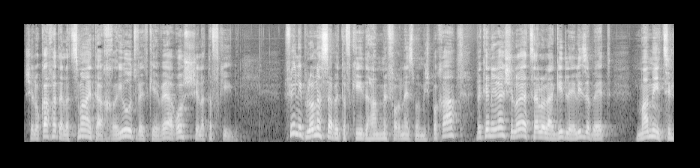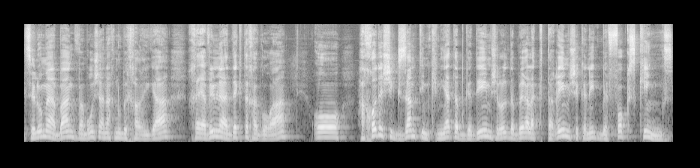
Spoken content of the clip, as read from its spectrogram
שלוקחת על עצמה את האחריות ואת כאבי הראש של התפקיד. פיליפ לא נשא בתפקיד המפרנס במשפחה, וכנראה שלא יצא לו להגיד לאליזבת, ממי, צלצלו מהבנק ואמרו שאנחנו בחריגה, חייבים להדק את החגורה, או החודש הגזמת עם קניית הבגדים, שלא לדבר על הכתרים שקנית בפוקס קינגס.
